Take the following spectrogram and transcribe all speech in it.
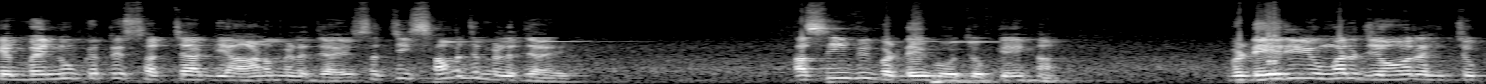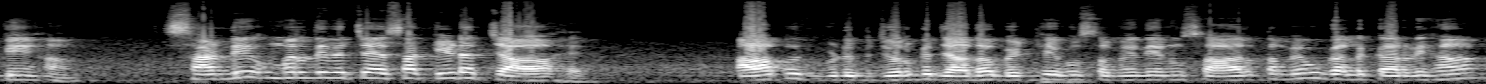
ਕਿ ਮੈਨੂੰ ਕਿਤੇ ਸੱਚਾ ਗਿਆਨ ਮਿਲ ਜਾਏ, ਸੱਚੀ ਸਮਝ ਮਿਲ ਜਾਏ। ਅਸੀਂ ਵੀ ਵੱਡੇ ਹੋ ਚੁੱਕੇ ਹਾਂ। ਵਡੇਰੀ ਉਮਰ ਜਿਉਂ ਰਹਿ ਚੁੱਕੇ ਹਾਂ। ਸਾਡੇ ਉਮਰ ਦੇ ਵਿੱਚ ਐਸਾ ਕਿਹੜਾ ਚਾਹ ਹੈ? ਆਪ ਬਜ਼ੁਰਗ ਜ਼ਿਆਦਾ ਬੈਠੇ ਹੋ ਸਮੇਂ ਦੇ ਅਨੁਸਾਰ ਤਾਂ ਮੈਂ ਉਹ ਗੱਲ ਕਰ ਰਿਹਾ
